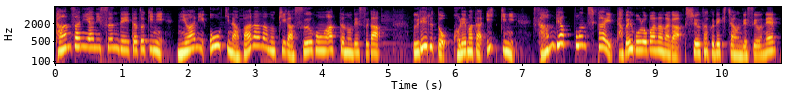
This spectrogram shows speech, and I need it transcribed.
タンザニアに住んでいた時に庭に大きなバナナの木が数本あったのですが、売れるとこれまた一気に300本近い食べ頃バナナが収穫できちゃうんですよね。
